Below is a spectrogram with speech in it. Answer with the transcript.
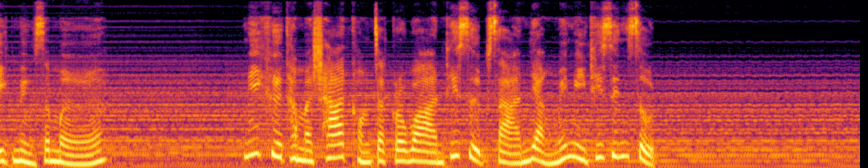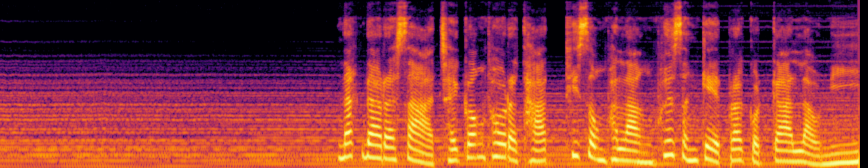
อีกหนึ่งเสมอนี่คือธรรมชาติของจักรวาลที่สืบสารอย่างไม่มีที่สิ้นสุด นักดาราศาสตร์ใช้กล้องโทรทัศน์ที่ทรงพลังเพื่อสังเกตปรากฏการณ์เหล่านี้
